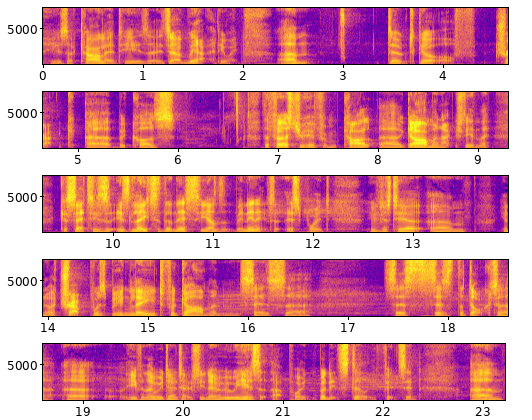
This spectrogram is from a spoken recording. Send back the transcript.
he is a Kaled. He is a, a yeah. Anyway, um, don't go off track uh, because the first you hear from Carl, uh, Garman actually in the cassette is, is later than this. He hasn't been in it at this point. You just hear, um, you know, a trap was being laid for Garman, says uh, says says the doctor, uh, even though we don't actually know who he is at that point. But it still it fits in. Um,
